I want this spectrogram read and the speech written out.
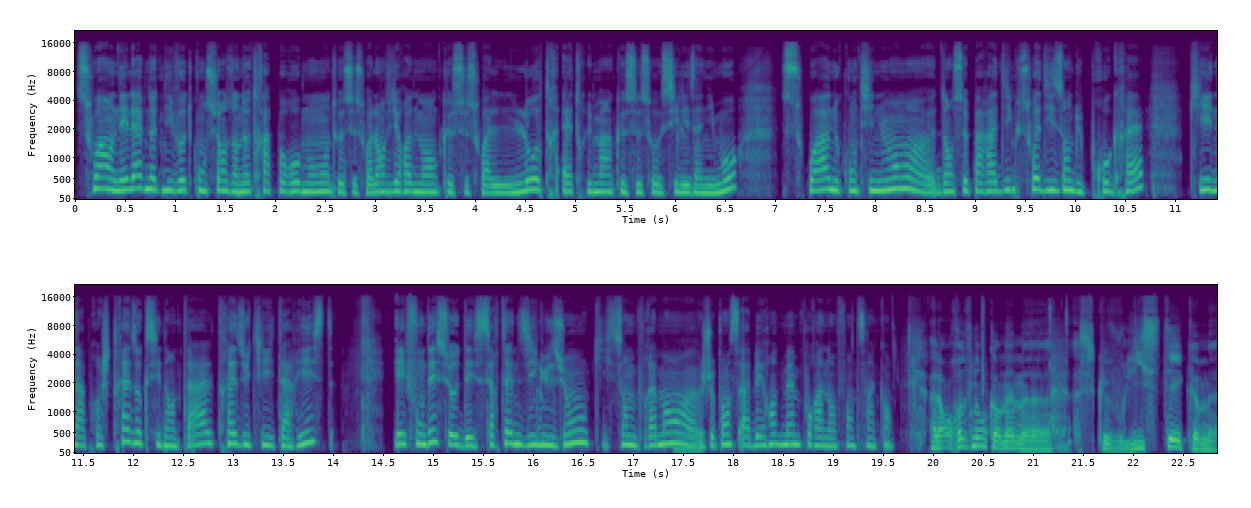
Soit on élève notre niveau de conscience dans notre rapport au monde, que ce soit l'environnement, que ce soit l'autre être humain, que ce soit aussi les animaux, soit nous continuons euh, dans ce paradigme soi-disant du progrès, qui est une approche très occidentale, très utilitariste, et fondée sur des certaines illusions qui semblent vraiment, euh, je pense, aberrantes même pour un enfant de 5 ans. Alors revenons quand même euh, à ce que vous listez comme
